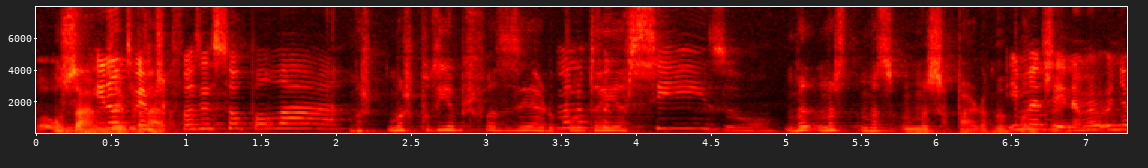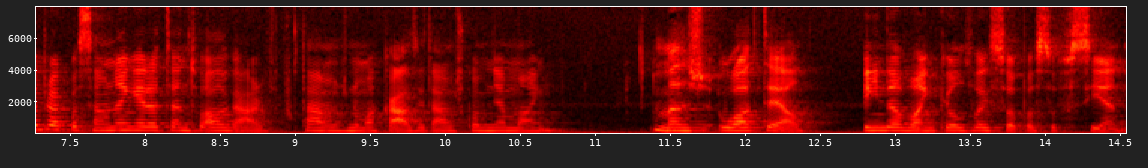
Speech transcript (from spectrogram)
Usámos, e não é tivemos verdade. que fazer sopa lá. Mas, mas podíamos fazer, o Mas não ponto foi é esse. preciso. Mas, mas, mas, mas repara, o meu ponto Imagina, a minha- a minha preocupação nem era tanto o Algarve, porque estávamos numa casa e estávamos com a minha mãe, mas o hotel, ainda bem que eu levei sopa suficiente.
